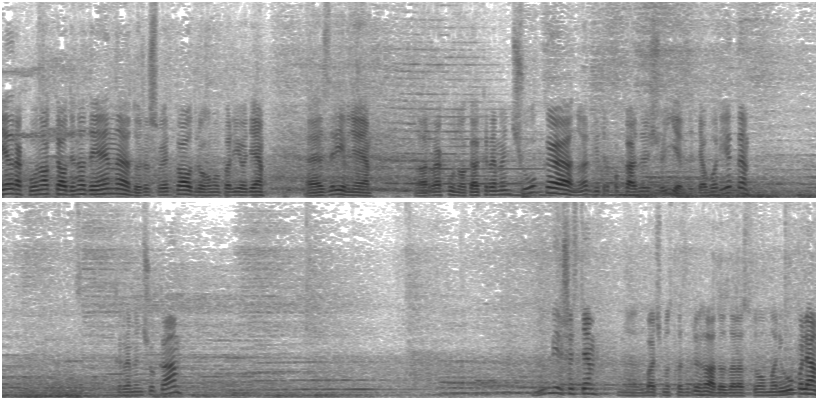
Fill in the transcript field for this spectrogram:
І рахунок 1-1. Дуже швидко у другому періоді е, зрівнює рахунок Кременчук. Ну, арбітр показує, що є взяття воріт. Кременчука. В більшості. Е, Бачимо спецбригаду зараз у Маріуполя.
